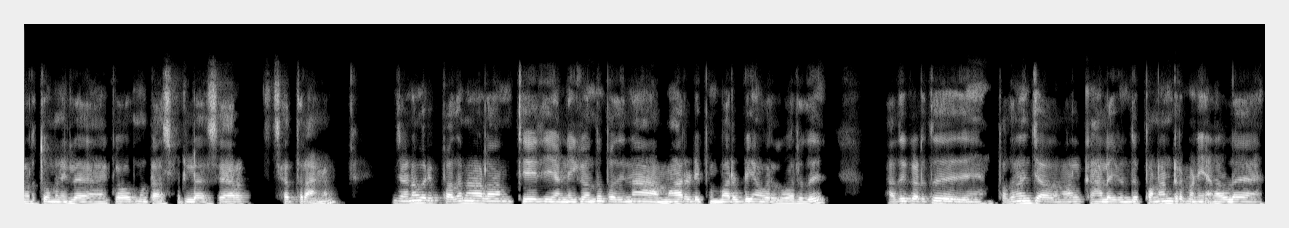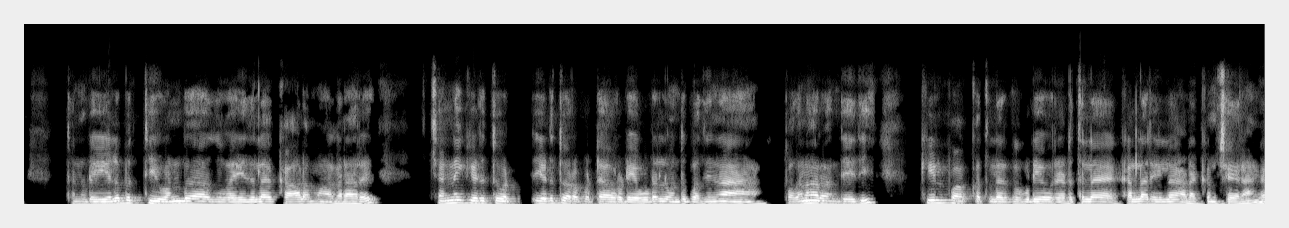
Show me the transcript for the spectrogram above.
மருத்துவமனையில கவர்மெண்ட் ஹாஸ்பிட்டல்ல சேர சேர்த்துறாங்க. ஜனவரி பதினாலாம் தேதி அன்னைக்கு வந்து பாத்தீங்கன்னா மாரடைப்பு மறுபடியும் அவருக்கு வருது. அதுக்கடுத்து பதினஞ்சாவது நாள் காலை வந்து பன்னெண்டரை மணி அளவுல தன்னுடைய எழுபத்தி ஒன்பதாவது வயதுல காலமாகிறாரு. சென்னைக்கு எடுத்து எடுத்து வரப்பட்ட அவருடைய உடல் வந்து பாத்தீங்கன்னா பதினாறாம் தேதி கீழ்ப்பாக்கத்துல இருக்கக்கூடிய ஒரு இடத்துல கல்லறையில அடக்கம் செய்யறாங்க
